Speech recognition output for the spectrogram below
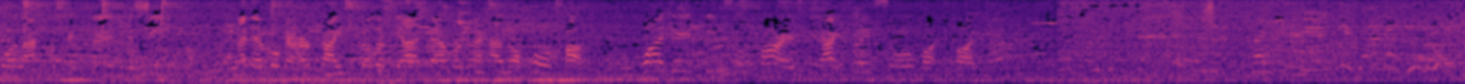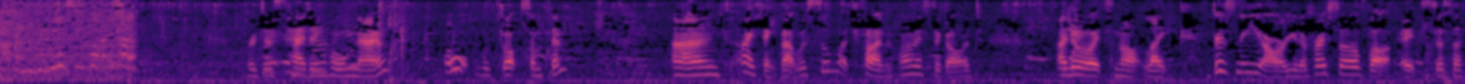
More left to stick through the machine. And then we'll get our prize for Olivia and then we're going to have a whole But what a day it's been so far. It's been actually so much fun. We're just heading home now. Oh, we've dropped something. And I think that was so much fun, honest to God. I know it's not like Disney or Universal, but it's just a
